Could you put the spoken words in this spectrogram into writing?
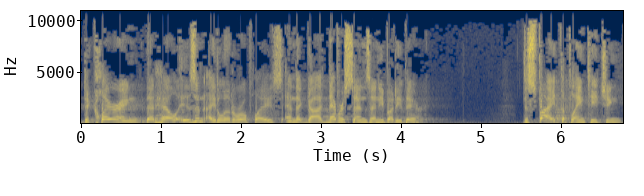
declaring that hell isn't a literal place and that God never sends anybody there, despite the plain teaching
